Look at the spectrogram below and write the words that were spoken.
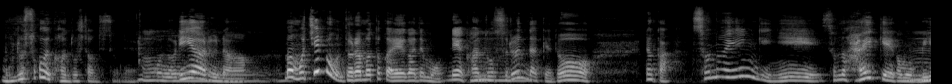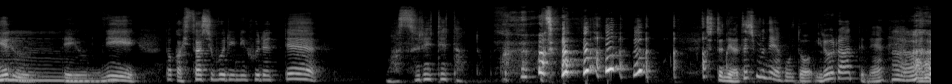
ものすごい感動したんですよね。このリアルな。まあもちろんドラマとか映画でもね、感動するんだけど、なんかその演技にその背景がもう見えるっていうのに、なんか久しぶりに触れて、忘れてたと ょっとね、私もね、本当いろいろあってね、あの、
